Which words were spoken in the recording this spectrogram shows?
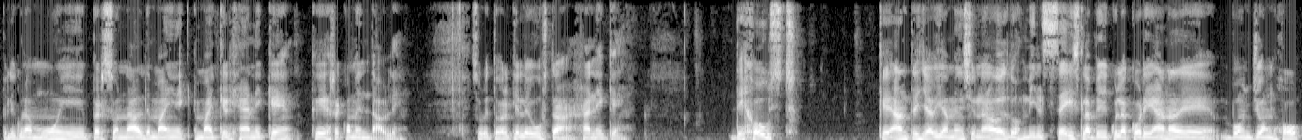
Película muy personal de Michael Haneke que es recomendable, sobre todo al que le gusta Haneke. The Host, que antes ya había mencionado, el 2006, la película coreana de Bong Joon-ho,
